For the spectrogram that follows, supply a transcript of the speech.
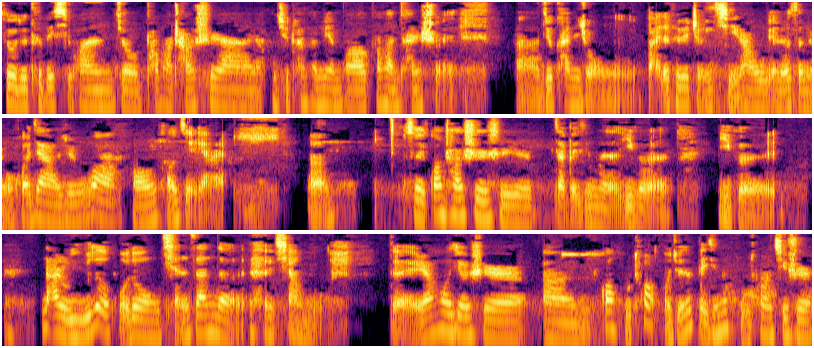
所以我就特别喜欢就跑跑超市啊，然后去看看面包，看看碳水，啊，就看那种摆的特别整齐，然后五颜六色那种货架，我觉得哇，好好解压呀。嗯，所以逛超市是在北京的一个一个。纳入娱乐活动前三的 项目，对，然后就是嗯，逛胡同。我觉得北京的胡同其实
